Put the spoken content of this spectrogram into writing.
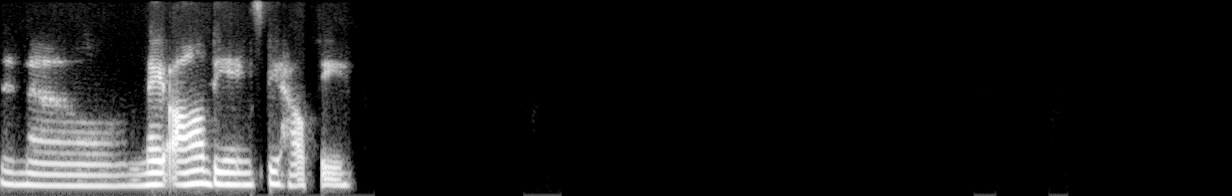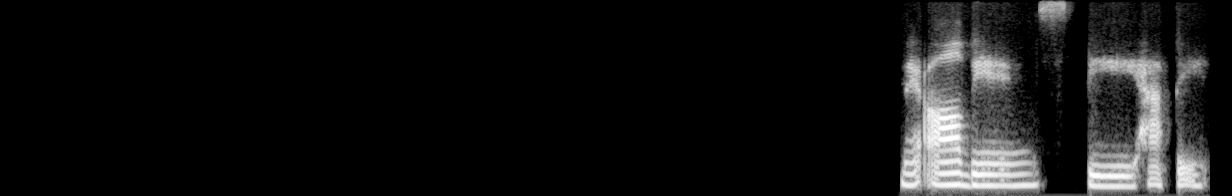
And now, may all beings be healthy. May all beings be happy.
